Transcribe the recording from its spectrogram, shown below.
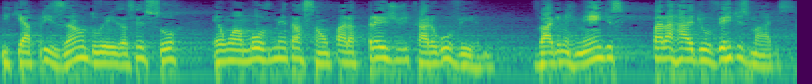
e que a prisão do ex-assessor é uma movimentação para prejudicar o governo. Wagner Mendes, para a Rádio Verdes Mares.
